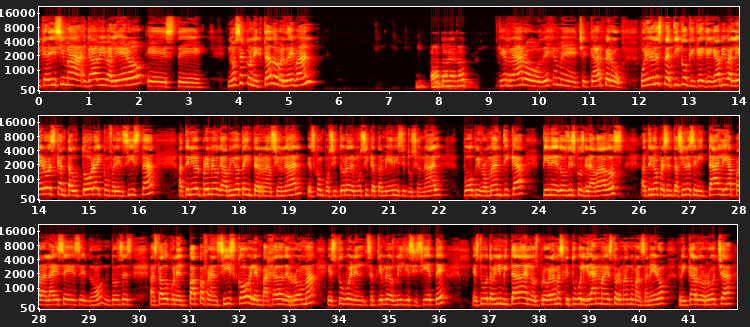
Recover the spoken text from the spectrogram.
Mi queridísima Gaby Valero. Este, No se ha conectado, ¿verdad, Iván? No, todavía no. Qué raro, déjame checar, pero bueno, yo les platico que, que, que Gaby Valero es cantautora y conferencista. Ha tenido el premio Gaviota Internacional, es compositora de música también institucional, pop y romántica. Tiene dos discos grabados ha tenido presentaciones en Italia para la SS, ¿no? Entonces ha estado con el Papa Francisco y la Embajada de Roma, estuvo en el septiembre de 2017, estuvo también invitada en los programas que tuvo el gran maestro Armando Manzanero, Ricardo Rocha,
